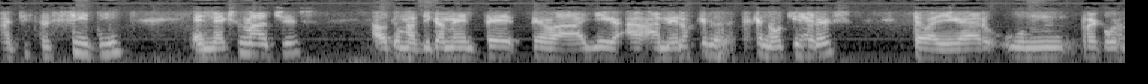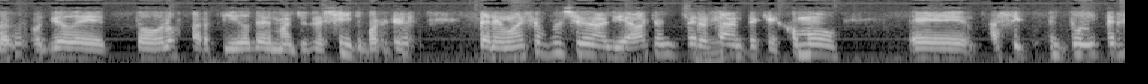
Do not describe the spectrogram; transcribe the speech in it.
Manchester City en Next Matches, automáticamente te va a llegar, a, a menos que, que no quieres, te va a llegar un recordatorio de todos los partidos del Manchester City, porque tenemos esa funcionalidad bastante interesante, que es como, eh, así en Twitter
